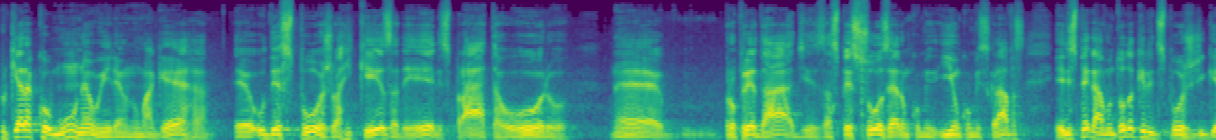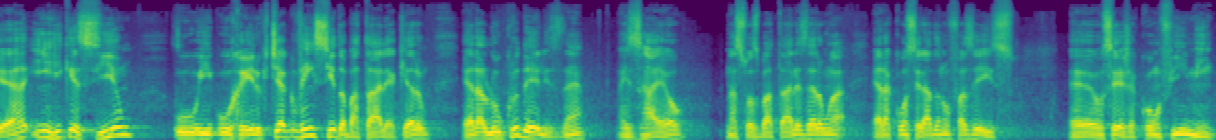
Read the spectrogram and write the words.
Porque era comum, né, William, numa guerra, é, o despojo, a riqueza deles, prata, ouro, né, propriedades, as pessoas eram como- iam como escravas, eles pegavam todo aquele despojo de guerra e enriqueciam o, o reino que tinha vencido a batalha, que era, era lucro deles, né? Mas Israel, nas suas batalhas, era, uma, era aconselhado a não fazer isso. É, ou seja, confie em mim.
